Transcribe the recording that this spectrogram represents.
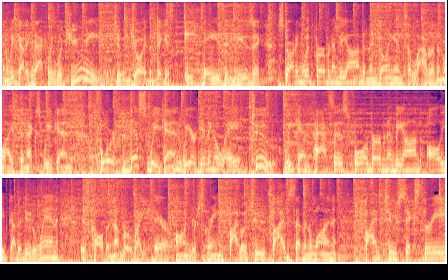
and we've got exactly what you need to enjoy the biggest eight days in music, starting with Bourbon and Beyond and then going into Louder Than Life the next weekend. For this weekend, we are giving away two weekend passes for Bourbon and Beyond. All you've got to do to win is call the number right there on your screen, 502-571-5263.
